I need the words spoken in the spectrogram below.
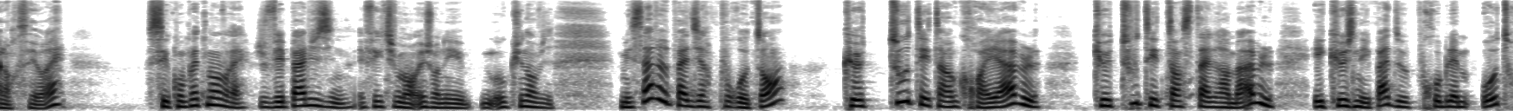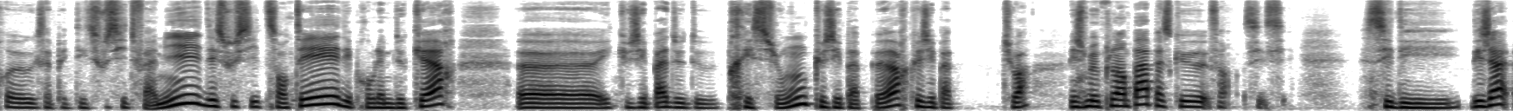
Alors c'est vrai, C'est complètement vrai. Je vais pas à l'usine, effectivement, et j'en ai aucune envie. Mais ça veut pas dire pour autant que tout est incroyable, que tout est instagrammable et que je n'ai pas de problème autre. Euh, ça peut être des soucis de famille, des soucis de santé, des problèmes de cœur, euh, et que j'ai pas de, de pression, que j'ai pas peur, que j'ai pas, tu vois. Mais je me plains pas parce que, enfin, c'est des déjà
